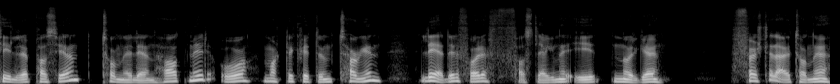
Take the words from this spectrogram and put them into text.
tidligere pasient Tonje Len Hatmyr og Marte Kvittum Tangen, leder for fastlegene i Norge. Først til deg, Tonje.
